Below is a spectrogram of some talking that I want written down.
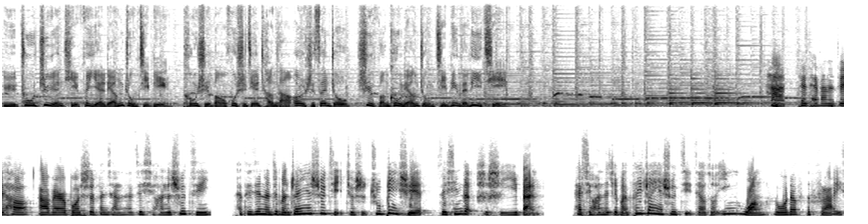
与猪支原体肺炎两种疾病，同时保护时间长达二十三周，是防控两种疾病的利器。好，在采访的最后，阿维尔博士分享了他最喜欢的书籍。他推荐的这本专业书籍就是《猪病学》，最新的是十一版。他喜欢的这本非专业书籍叫做《鹰王 Lord of the Flies》。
